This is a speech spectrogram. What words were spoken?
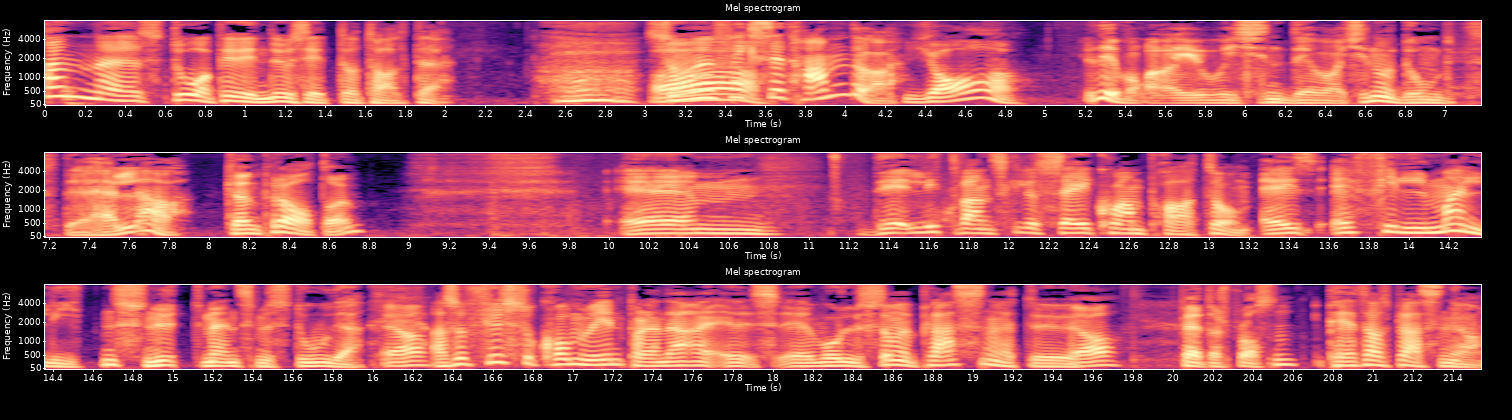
han eh, sto oppe i vinduet sitt og talte. Så vi Ah. fikk sett han, da. Ja. Det var jo ikke, det var ikke noe dumt, det heller. Hvem prata om? Um, det er litt vanskelig å si hva han prater om. Jeg, jeg filma en liten snutt mens vi sto der. Ja. Altså Først så kom du inn på den der eh, voldsomme plassen, vet du. Ja. Petersplassen? Petersplassen, ja.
